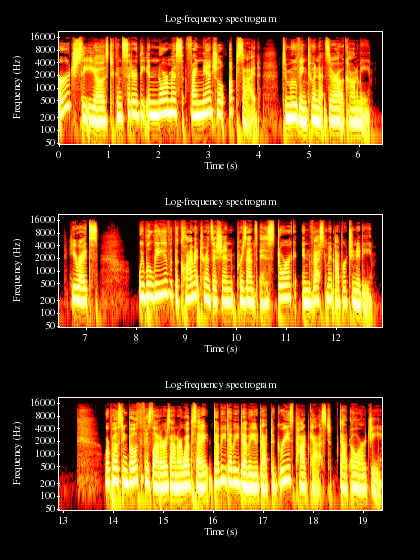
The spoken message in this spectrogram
urged CEOs to consider the enormous financial upside to moving to a net zero economy. He writes, we believe the climate transition presents a historic investment opportunity. We're posting both of his letters on our website, www.degreespodcast.org.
